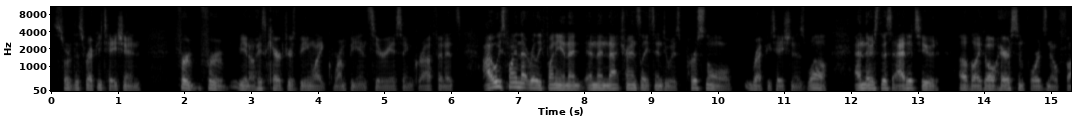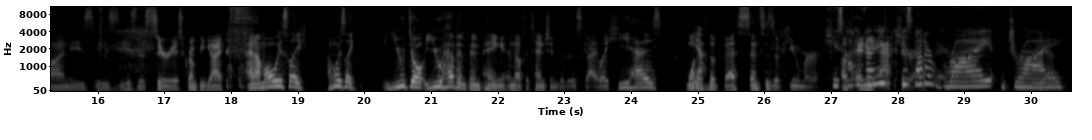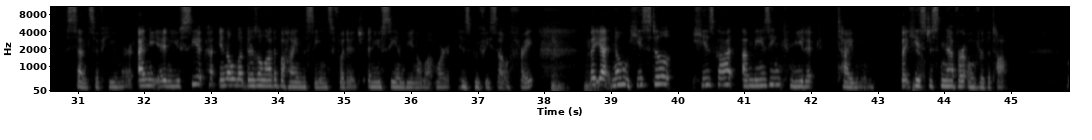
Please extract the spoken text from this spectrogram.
sort of this reputation for for you know his characters being like grumpy and serious and gruff and it's i always find that really funny and then and then that translates into his personal reputation as well and there's this attitude of like, oh, Harrison Ford's no fun. He's he's he's this serious, grumpy guy. And I'm always like, I'm always like, you don't you haven't been paying enough attention to this guy. Like he has one yeah. of the best senses of humor he's of got any a very. He's got a there. wry, dry yeah. sense of humor, and and you see it in a lot. There's a lot of behind the scenes footage, and you see him being a lot more his goofy self, right? Mm-hmm. But yeah, no, he's still he's got amazing comedic timing but he's yeah. just never over the top.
